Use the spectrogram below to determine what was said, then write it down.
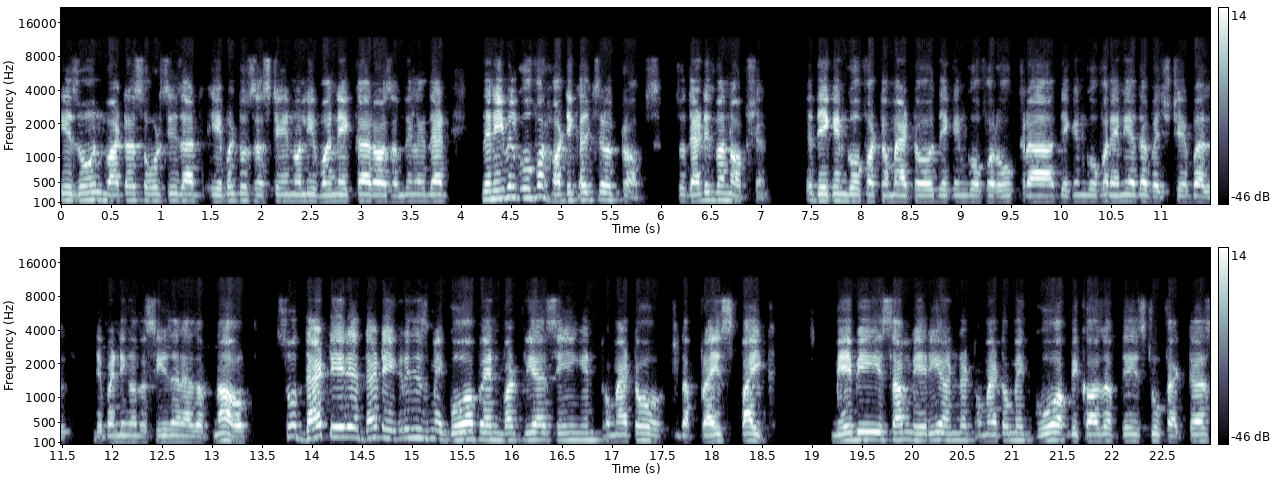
his own water sources are able to sustain only one acre or something like that, then he will go for horticultural crops. So that is one option. They can go for tomato, they can go for okra, they can go for any other vegetable, depending on the season as of now. So that area, that acreages may go up, and what we are seeing in tomato, the price spike, maybe some area under tomato may go up because of these two factors:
